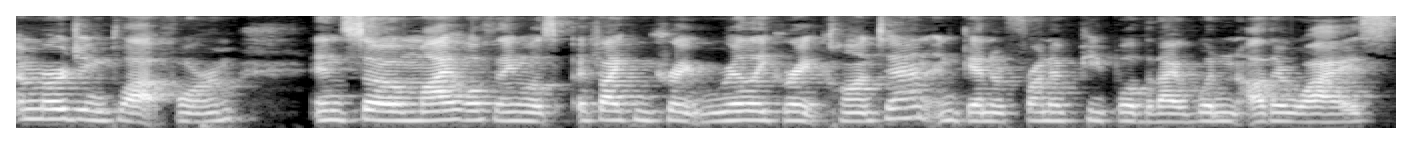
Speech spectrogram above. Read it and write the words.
emerging platform. And so my whole thing was if I can create really great content and get in front of people that I wouldn't otherwise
